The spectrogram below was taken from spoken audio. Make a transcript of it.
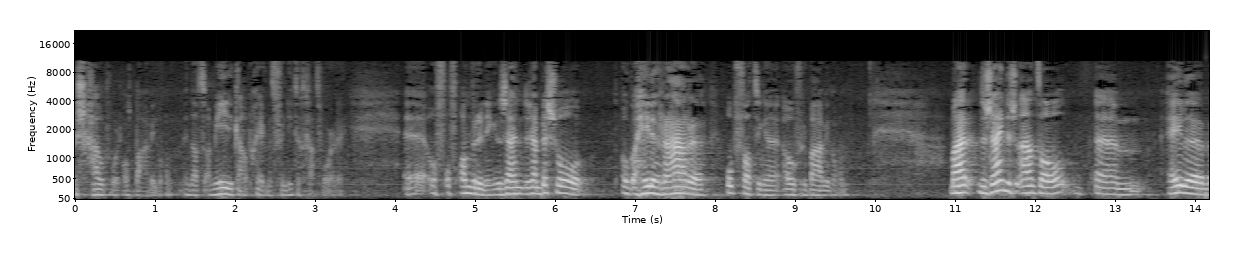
beschouwd wordt als Babylon. En dat Amerika op een gegeven moment vernietigd gaat worden. Uh, of, of, andere dingen. Er zijn, er zijn best wel ook al hele rare opvattingen over Babylon. Maar er zijn dus een aantal um, hele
